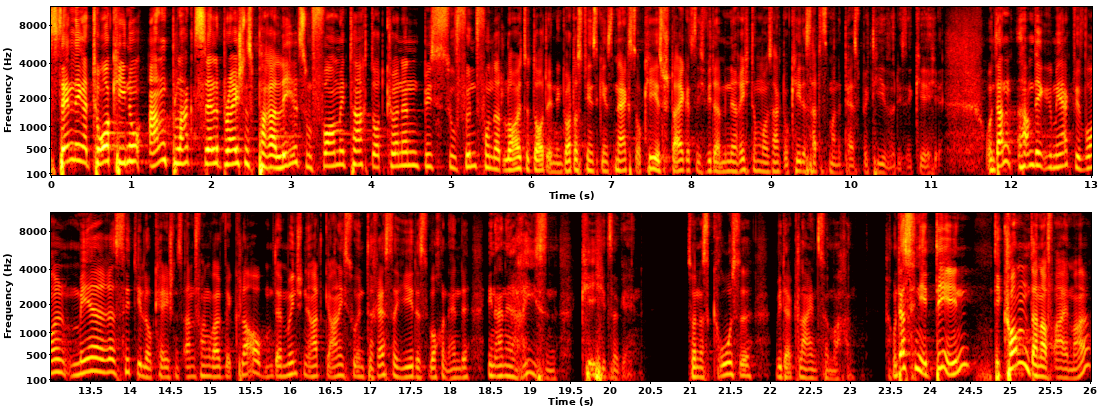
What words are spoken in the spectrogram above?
Stanlinger Torkino, Unplugged Celebrations parallel zum Vormittag. Dort können bis zu 500 Leute dort in den Gottesdienst gehen. Snacks, okay, es steigert sich wieder in eine Richtung, wo man sagt, okay, das hat jetzt mal eine Perspektive, diese Kirche. Und dann haben wir gemerkt, wir wollen mehrere City Locations anfangen, weil wir glauben, der Münchner hat gar nicht so Interesse, jedes Wochenende in eine riesen Kirche zu gehen, sondern das Große wieder klein zu machen. Und das sind Ideen, die kommen dann auf einmal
